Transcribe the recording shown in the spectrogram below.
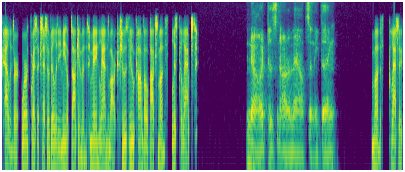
Calendar. WordPress accessibility meetup document. Main landmark. Choose view combo box month. List collapsed. No, it does not announce anything. Month. Classic.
